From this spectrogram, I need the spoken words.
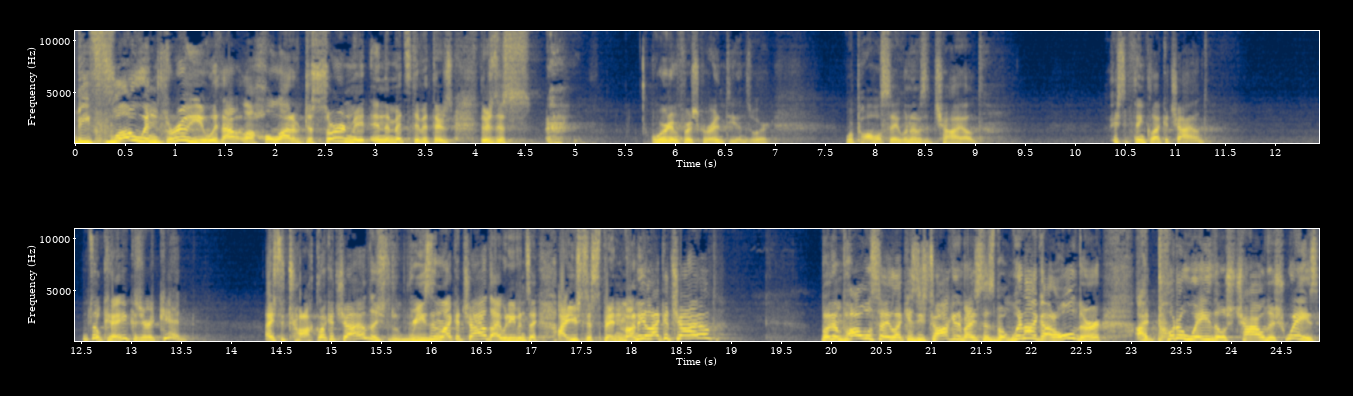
be flowing through you without a whole lot of discernment in the midst of it, there's there's this word in 1 Corinthians where, where Paul will say, When I was a child, I used to think like a child. It's okay because you're a kid. I used to talk like a child. I used to reason like a child. I would even say, I used to spend money like a child. But then Paul will say, like, as he's talking about, he says, but when I got older, I put away those childish ways.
